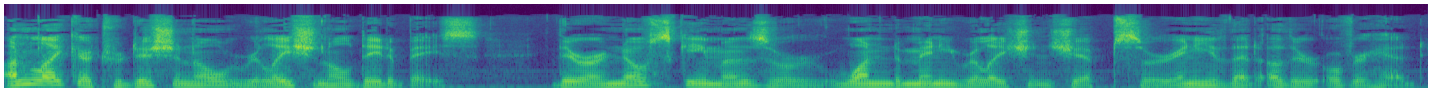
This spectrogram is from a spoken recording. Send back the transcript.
Unlike a traditional relational database, there are no schemas or one to many relationships or any of that other overhead.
